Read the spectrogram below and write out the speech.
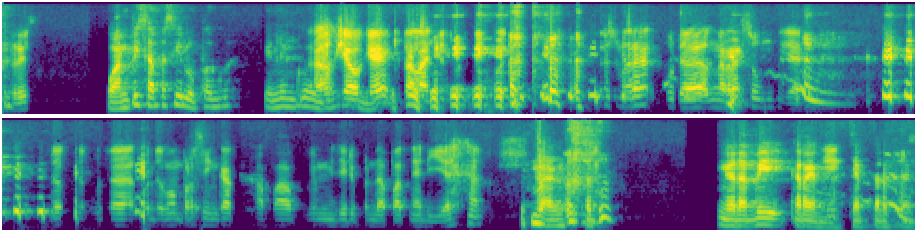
Idris. One Piece apa sih lupa gue. Ini gue. Oke oke, kita lanjut. Itu sebenarnya udah ngeresum ya. Udah, udah, udah, udah mempersingkat apa yang menjadi pendapatnya dia. Bangsat. Enggak tapi keren, chapter keren.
